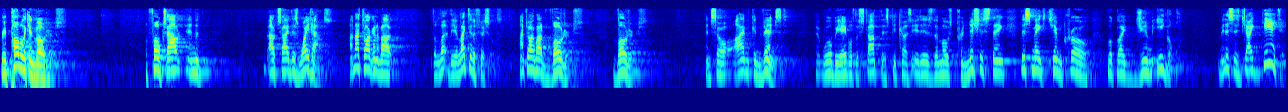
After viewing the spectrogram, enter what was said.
Republican voters. The folks out in the, outside this White House. I'm not talking about the, the elected officials. I'm talking about voters. Voters. And so I'm convinced that we'll be able to stop this because it is the most pernicious thing. This makes Jim Crow look like Jim Eagle. I mean, this is gigantic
